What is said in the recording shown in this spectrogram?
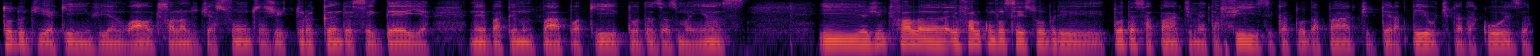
Todo dia aqui enviando áudio, falando de assuntos, a gente trocando essa ideia, né? Batendo um papo aqui todas as manhãs. E a gente fala, eu falo com vocês sobre toda essa parte metafísica, toda a parte terapêutica da coisa,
